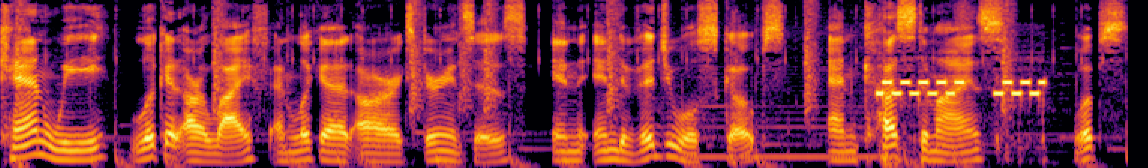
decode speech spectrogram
can we look at our life and look at our experiences in individual scopes and customize? Whoops,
